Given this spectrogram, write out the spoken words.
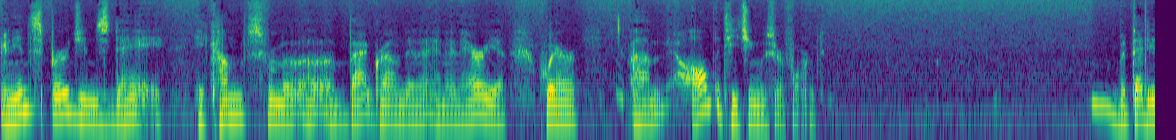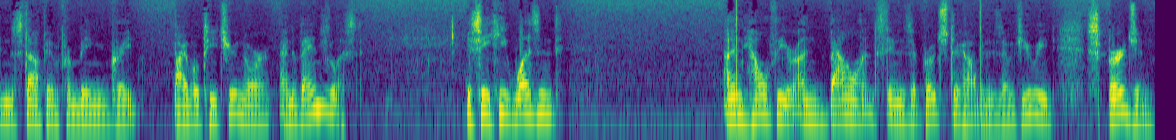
And in Spurgeon's day, he comes from a, a background in, a, an area where um, all the teaching was reformed. But that didn't stop him from being a great Bible teacher nor an evangelist. You see, he wasn't unhealthy or unbalanced in his approach to Calvinism. If you read Spurgeon,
